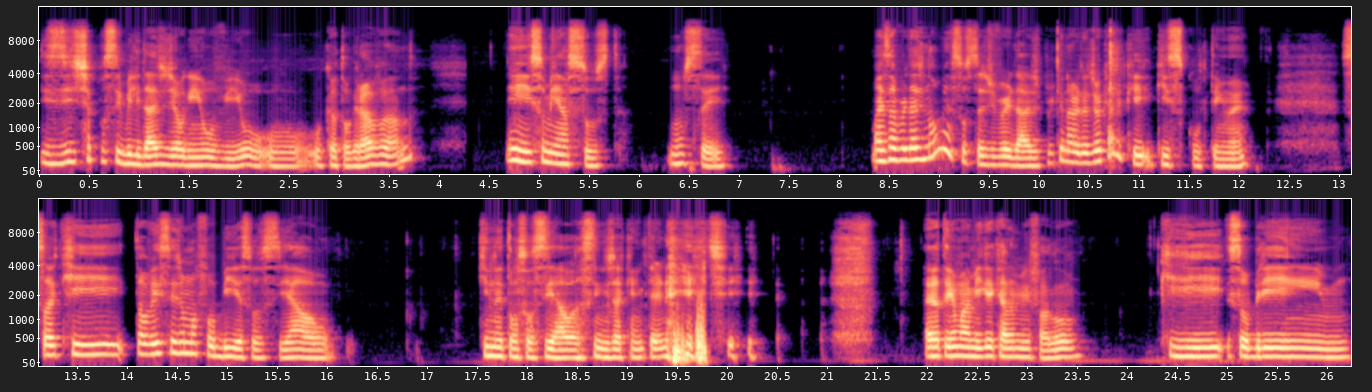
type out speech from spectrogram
existe a possibilidade de alguém ouvir o, o, o que eu tô gravando. E isso me assusta. Não sei. Mas na verdade não me assusta de verdade, porque na verdade eu quero que, que escutem, né? Só que talvez seja uma fobia social que não é tão social assim, já que é a internet. eu tenho uma amiga que ela me falou que sobre.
